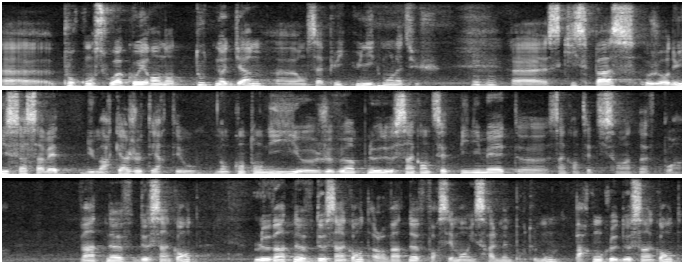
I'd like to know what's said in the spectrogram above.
euh, pour qu'on soit cohérent dans toute notre gamme, euh, on s'appuie uniquement là-dessus. Mhm. Euh, ce qui se passe aujourd'hui, ça, ça va être du marquage ETRTO. Donc quand on dit je veux un pneu de 57 mm, 57 629 pour 29 250, le 29 250, alors 29 forcément il sera le même pour tout le monde. Par contre le 250,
